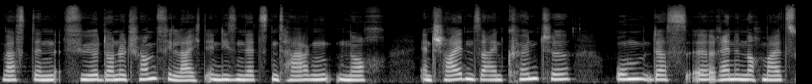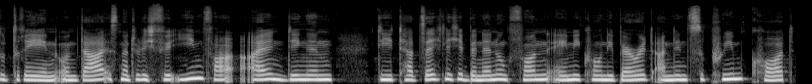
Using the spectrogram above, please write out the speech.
was denn für Donald Trump vielleicht in diesen letzten Tagen noch entscheidend sein könnte, um das äh, Rennen nochmal zu drehen. Und da ist natürlich für ihn vor allen Dingen die tatsächliche Benennung von Amy Coney Barrett an den Supreme Court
